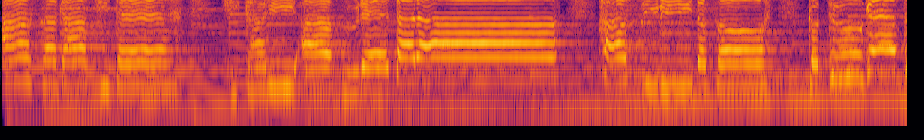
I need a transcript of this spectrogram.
朝が来て光あふれたら走り出そう。Go together.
